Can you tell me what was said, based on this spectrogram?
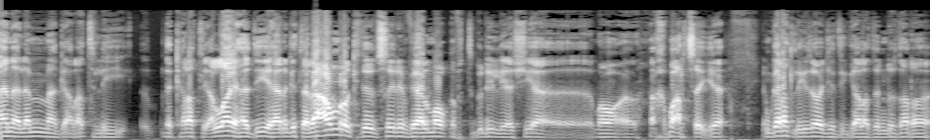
أنا لما قالت لي ذكرت لي الله يهديها أنا قلت لها لا عمرك تصيرين في هالموقف تقولي لي أشياء أخبار سيئة. يوم قالت لي زوجتي قالت إنه ترى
